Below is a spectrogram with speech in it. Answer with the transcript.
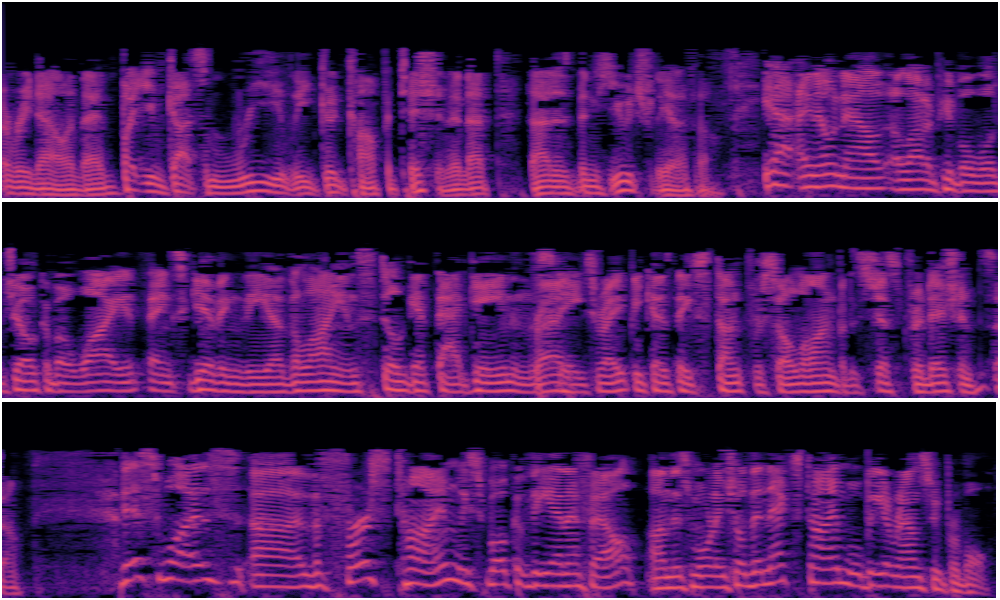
every now and then. But you've got some really good competition, and that that has been huge for the NFL. Yeah, I know now a lot of people will joke about why at Thanksgiving the uh, the Lions still get that game in the Right. States, right? Because they've stunk for so long, but it's just tradition. So this was uh, the first time we spoke of the NFL on this morning show. The next time will be around Super Bowl.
